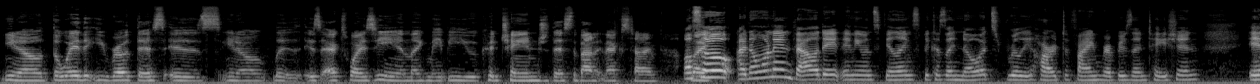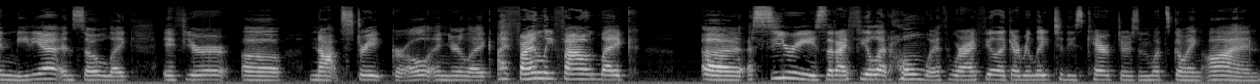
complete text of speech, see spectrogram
you know, the way that you wrote this is, you know, is X Y Z, and like maybe you could change this about it next time. also Like, i don't want to invalidate anyone's feelings because i know it's really hard to find representation in media and so like if you're a not straight girl and you're like I finally found like a, a series that I feel at home with where I feel like I relate to these characters and what's going on.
